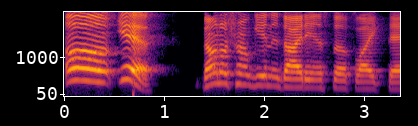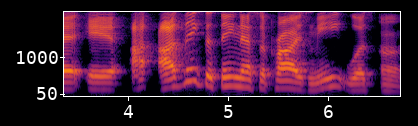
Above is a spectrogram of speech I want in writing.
um yeah, Donald Trump getting indicted and stuff like that. And I, I think the thing that surprised me was um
